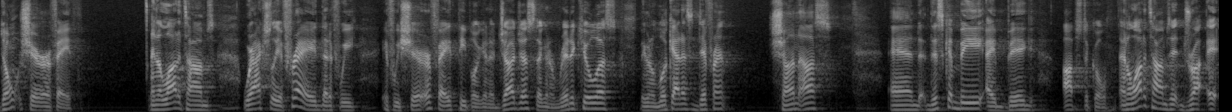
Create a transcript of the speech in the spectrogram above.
don't share our faith. And a lot of times we're actually afraid that if we if we share our faith, people are going to judge us, they're going to ridicule us, they're going to look at us different, shun us. And this can be a big obstacle. And a lot of times it, dri- it,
